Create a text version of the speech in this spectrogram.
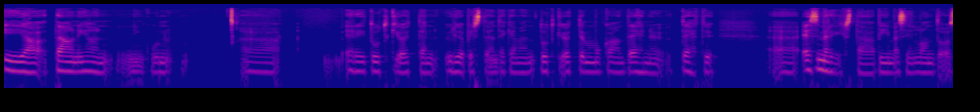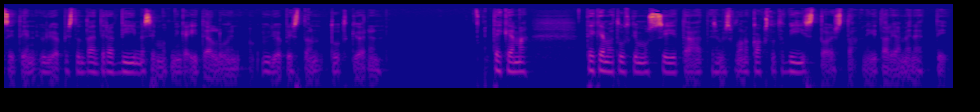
Ja tämä on ihan niin kuin, eri tutkijoiden, yliopistojen tekemän tutkijoiden mukaan tehnyt, tehty ää, esimerkiksi tämä viimeisin Lontoon Cityn yliopiston, tai en tiedä viimeisin, mutta minkä itse luin yliopiston tutkijoiden tekemä, tekemä tutkimus siitä, että esimerkiksi vuonna 2015 niin Italia menetti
